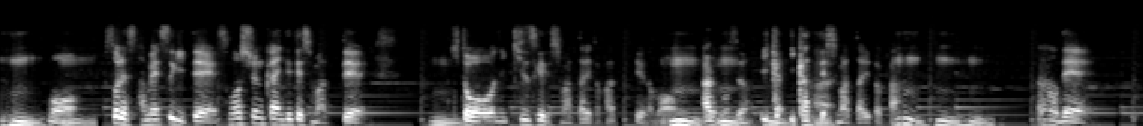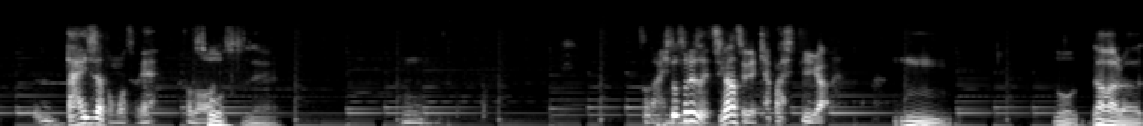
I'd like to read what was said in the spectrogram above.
うん、もうストレス溜めすぎてその瞬間に出てしまってうん、人に傷つけてしまったりとかっていうのもうん。あると思うんですよ、うん。怒ってしまったりとか、なので大事だと思うんですよね。そのそうですね。うん、そうだ人それぞれ違うんですよね、キャパシティが。うん。そうだから、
